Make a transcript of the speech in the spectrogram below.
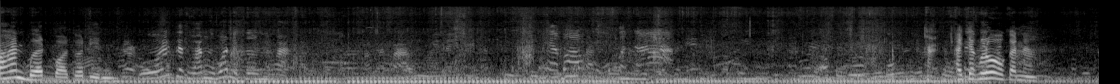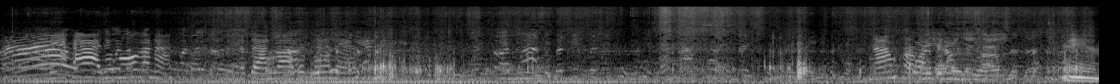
บ้านเบิดบ่อตัวดิน โอ้ยแต่วันหนูว่าเด็กเกินว่ะแค่บอกปัญญาเอาจากโลกันนะแม่ค่ะจะง้อกันนะอาจารย์ว่าจะแม่แน้ำค่ะไปเป็นเอาอย่างไร แน่น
